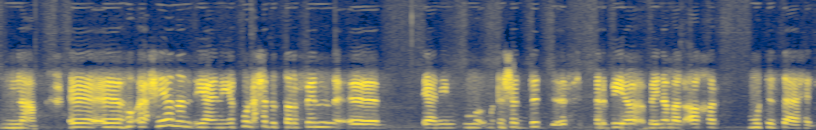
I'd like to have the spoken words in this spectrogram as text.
نعم. آه، آه، هو أحيانا يعني يكون أحد الطرفين آه، يعني متشدد في التربية بينما الآخر متساهل.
